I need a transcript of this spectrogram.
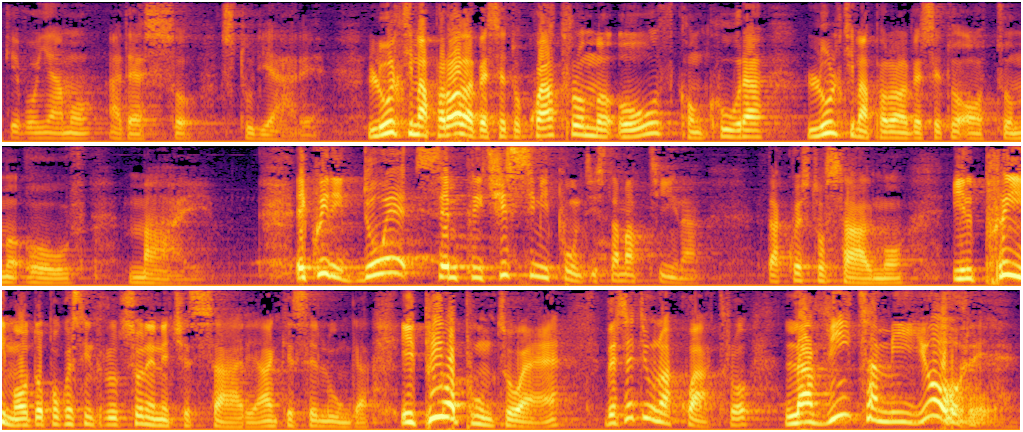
che vogliamo adesso studiare. L'ultima parola versetto 4, Mo'oth, con cura, l'ultima parola versetto 8, Mo'oth, mai. E quindi due semplicissimi punti stamattina da questo salmo. Il primo, dopo questa introduzione necessaria, anche se lunga, il primo punto è, versetti 1 a 4, la vita migliore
